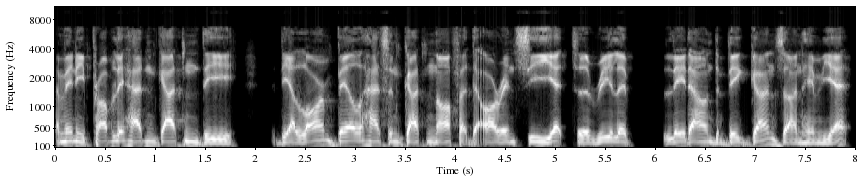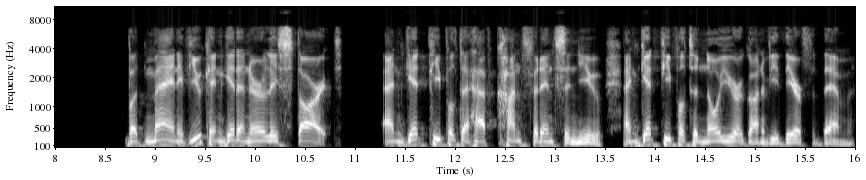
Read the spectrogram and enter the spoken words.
I mean, he probably hadn't gotten the the alarm bell hasn't gotten off at the RNC yet to really lay down the big guns on him yet. But man, if you can get an early start and get people to have confidence in you and get people to know you're going to be there for them,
